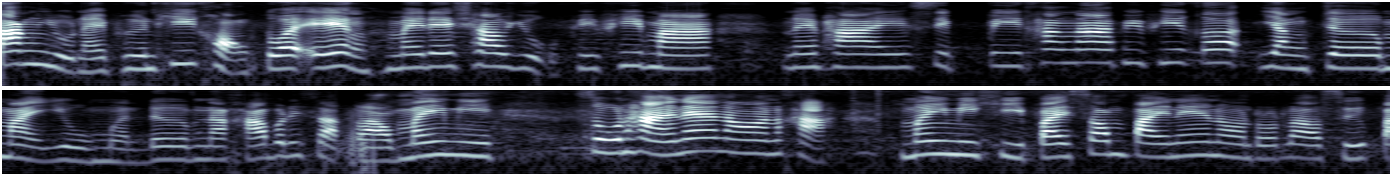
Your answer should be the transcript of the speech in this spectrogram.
ตั้งอยู่ในพื้นที่ของตัวเองไม่ได้เช่าอยู่พี่ๆมาในภาย 10 ปีข้างหน้าพี่ๆก็ยังเจอใหม่อยู่เหมือนเดิมนะคะ บริษัทเราไม่มีสูญหายแน่นอนค่ะ ไม่มีขี่ไปซ่อมไปแน่นอนรถเราซื้อไป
